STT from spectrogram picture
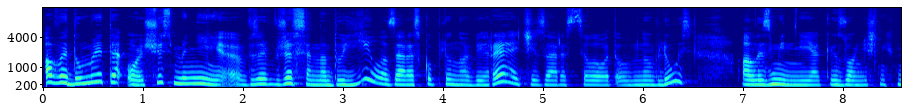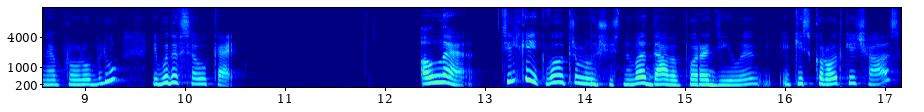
А ви думаєте, ой, щось мені е, вже, вже все надоїло, зараз куплю нові речі, зараз це обновлюсь, але змін ніяких зовнішніх не пророблю, і буде все окей. Але тільки як ви отримали щось нове, да, ви пораділи якийсь короткий час,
